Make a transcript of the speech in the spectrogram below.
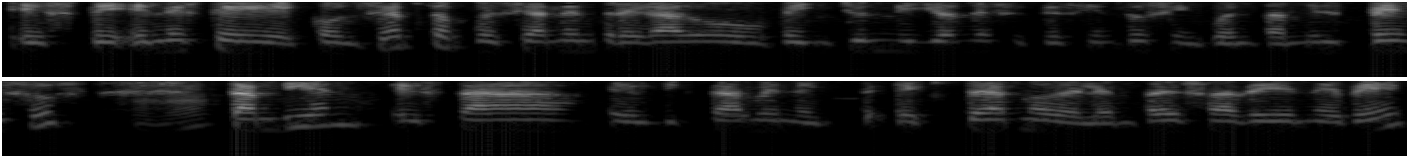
Este, en este concepto, pues se han entregado 21 millones 750 mil pesos. También está el dictamen externo de la empresa DNB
